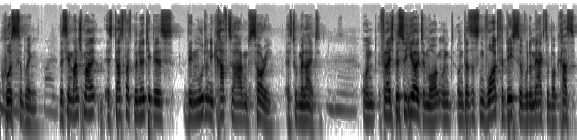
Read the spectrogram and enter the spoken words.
Kurs zu bringen. Wisst ihr, manchmal ist das, was benötigt ist, den Mut und die Kraft zu haben, sorry, es tut mir leid. Und vielleicht bist du hier heute Morgen und, und das ist ein Wort für dich, so, wo du merkst, oh, boah, krass,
